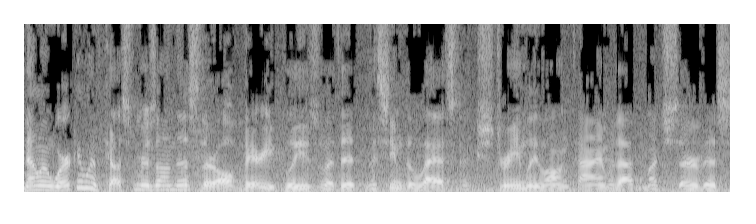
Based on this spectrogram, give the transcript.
Now when working with customers on this, they're all very pleased with it. They seem to last an extremely long time without much service.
